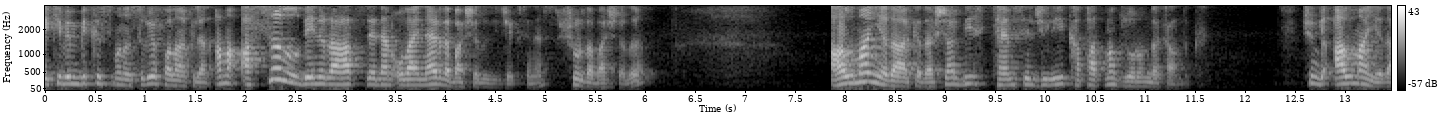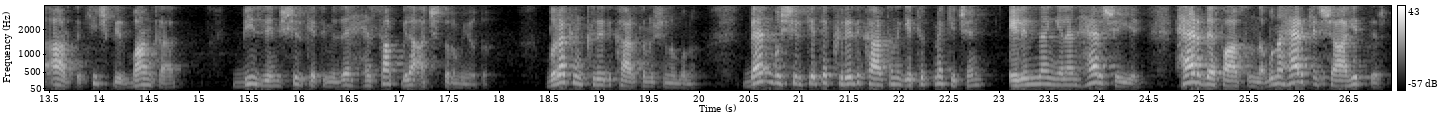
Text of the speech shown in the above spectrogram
ekibin bir kısmını ısırıyor falan filan. Ama asıl beni rahatsız eden olay nerede başladı diyeceksiniz. Şurada başladı. Almanya'da arkadaşlar biz temsilciliği kapatmak zorunda kaldık. Çünkü Almanya'da artık hiçbir banka bizim şirketimize hesap bile açtırmıyordu. Bırakın kredi kartını şunu bunu. Ben bu şirkete kredi kartını getirtmek için elimden gelen her şeyi her defasında buna herkes şahittir.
